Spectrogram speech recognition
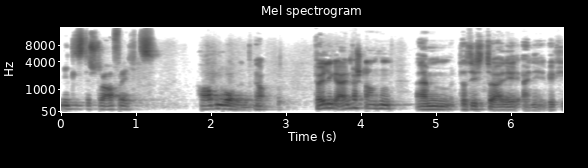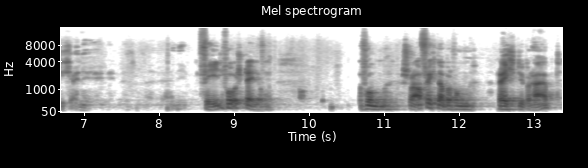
mittels des Strafrechts haben wollen. Ja, völlig einverstanden. Ähm, das ist so eine, eine wirklich eine, eine Fehlvorstellung vom Strafrecht, aber vom Recht überhaupt,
